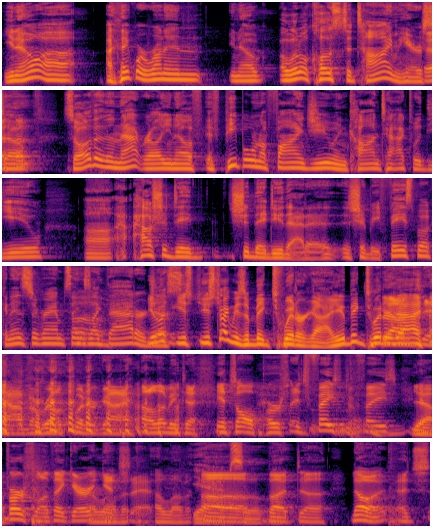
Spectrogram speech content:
You know, uh, I think we're running, you know, a little close to time here. So, so other than that, really, you know, if, if people want to find you in contact with you, uh, how should they should they do that? It, it should be Facebook and Instagram, things like that, or You look, just you, you strike me as a big Twitter guy. you a big Twitter yeah, guy? yeah, I'm a real Twitter guy. Oh, let me tell you, it's all personal. It's face to face Yeah. and personal. I think Eric love gets it. that. I love it. Yeah, Uh, absolutely. But uh, no, it's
